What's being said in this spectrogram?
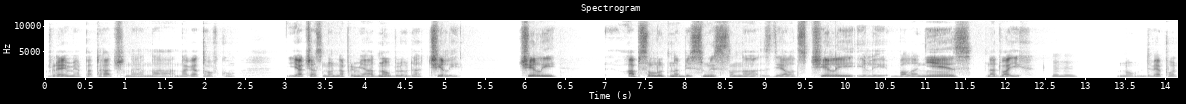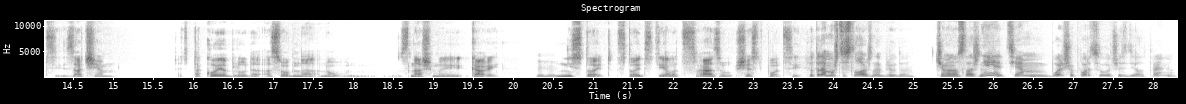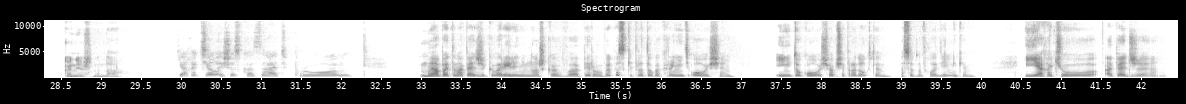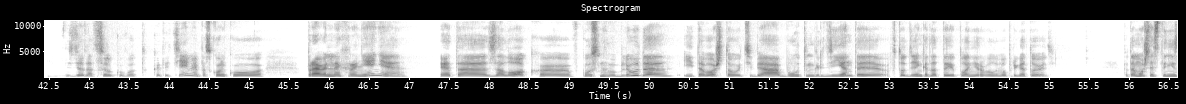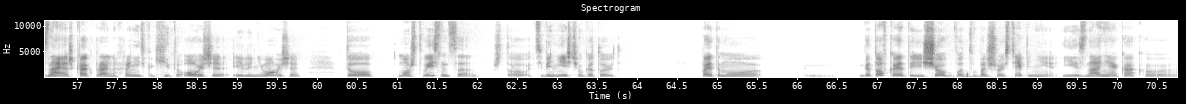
время, потраченное на, на готовку. Я сейчас, ну, например, одно блюдо — чили. Чили абсолютно бессмысленно сделать чили или баланьез на двоих. Мгм. Ну, две порции. Зачем? Это такое блюдо, особенно, ну, с нашими карри. Мгм. Не стоит. Стоит сделать сразу 6 порций. Ну, потому что сложное блюдо. Чем оно сложнее, тем больше порций лучше сделать, правильно? Конечно, да. Я хотела еще сказать про... Мы об этом, опять же, говорили немножко в первом выпуске, про то, как хранить овощи. И не только овощи, вообще продукты, особенно в холодильнике. И я хочу, опять же, сделать отсылку вот к этой теме, поскольку правильное хранение — это залог э, вкусного блюда и того, что у тебя будут ингредиенты в тот день, когда ты планировал его приготовить. Потому что если ты не знаешь, как правильно хранить какие-то овощи или не овощи, то может выясниться, что тебе не из чего готовить. Поэтому готовка это еще вот в большой степени и знание, как э,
